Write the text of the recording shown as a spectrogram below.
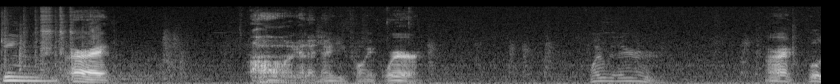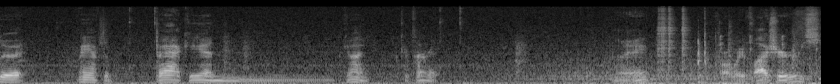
Ding. Alright. Oh, I got a 90 point. Where? Why over there. Alright, we'll do it. May have to back in. Come on, confirm it. Alright. Four-way flashers.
